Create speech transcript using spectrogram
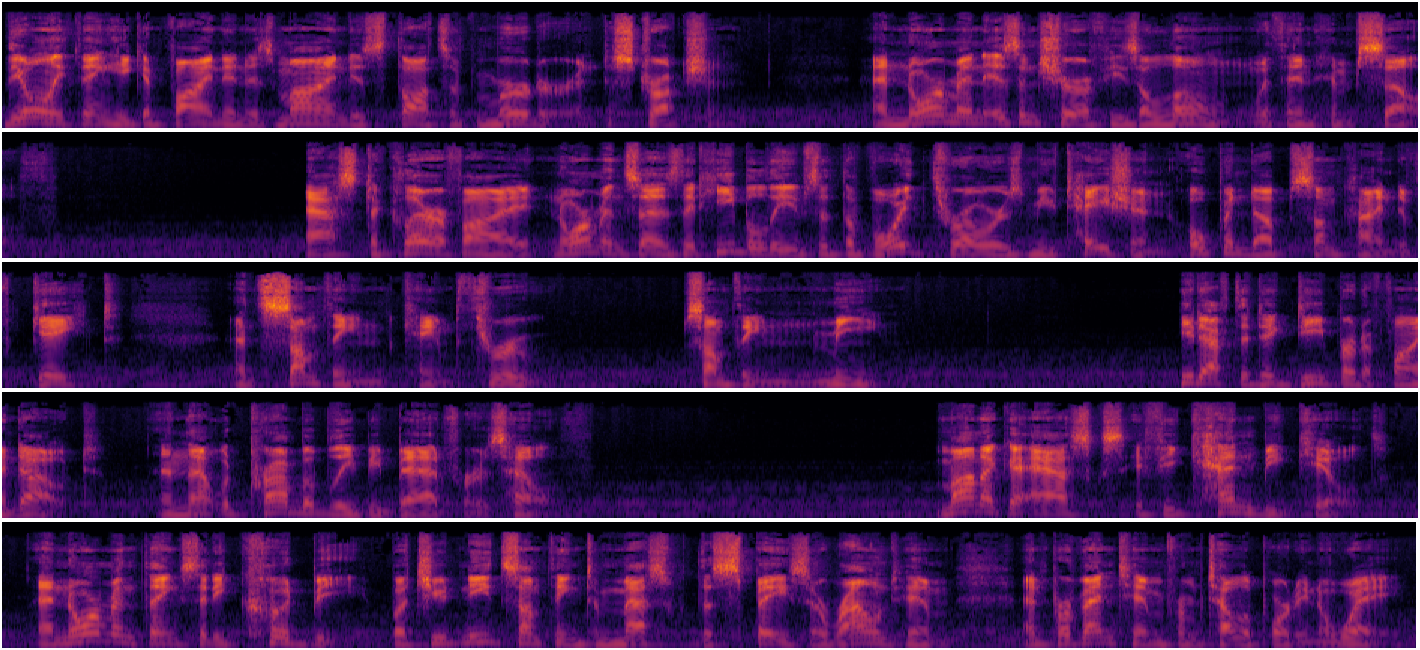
The only thing he can find in his mind is thoughts of murder and destruction, and Norman isn't sure if he's alone within himself. Asked to clarify, Norman says that he believes that the Void Thrower's mutation opened up some kind of gate and something came through. Something mean. He'd have to dig deeper to find out, and that would probably be bad for his health. Monica asks if he can be killed, and Norman thinks that he could be, but you'd need something to mess with the space around him and prevent him from teleporting away.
